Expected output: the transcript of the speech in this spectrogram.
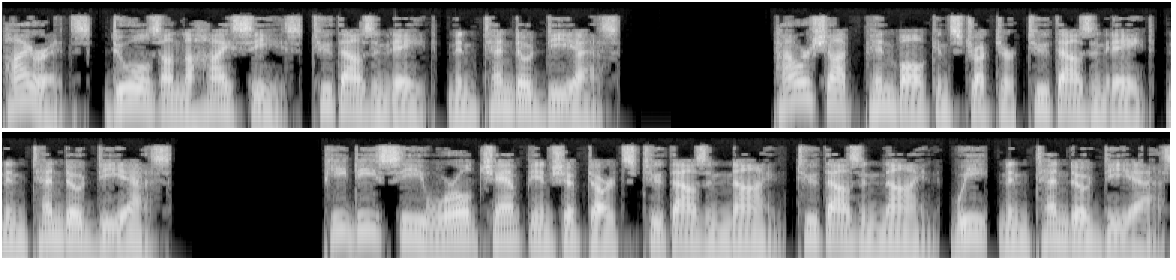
Pirates Duels on the High Seas 2008 Nintendo DS Powershot Pinball Constructor 2008 Nintendo DS PDC World Championship Darts 2009 2009 Wii Nintendo DS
